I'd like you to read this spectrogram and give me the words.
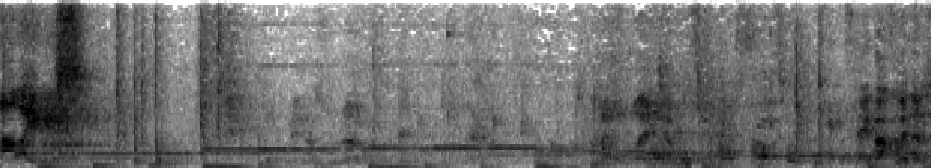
Alex! Stay back with us.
